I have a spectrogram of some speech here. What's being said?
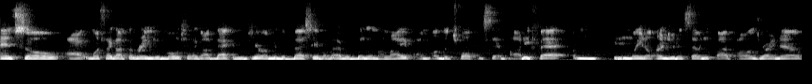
And so, I, once I got the range of motion, I got back in the gym. I'm in the best shape I've ever been in my life. I'm under 12% body fat. I'm weighing 175 pounds right now.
